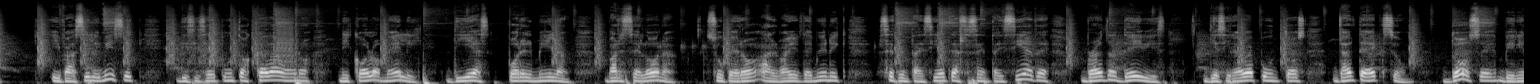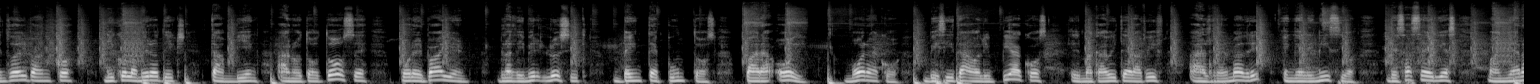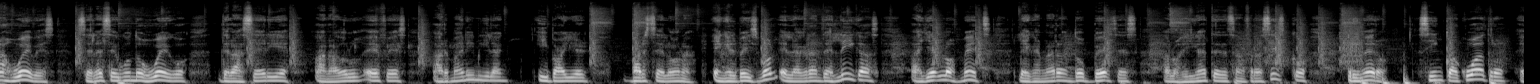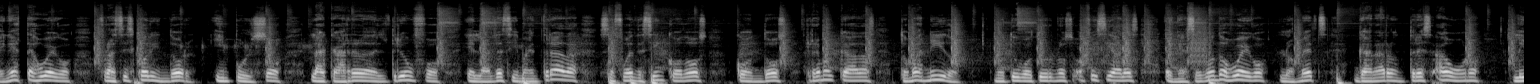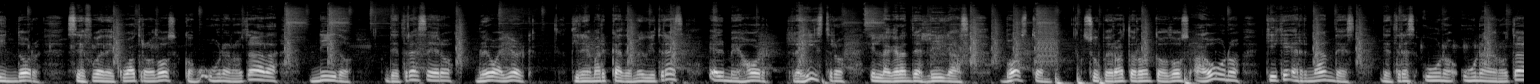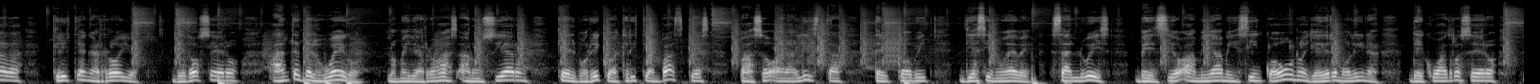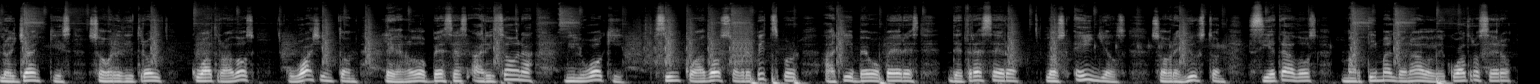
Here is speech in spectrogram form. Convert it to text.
y Vasily Misic 16 puntos cada uno. Nicolo Meli 10 por el Milan. Barcelona superó al Bayern de Múnich 77 a 67. Brandon Davis 19 puntos. Dante Exum 12 viniendo del banco. Nikola Mirotic también anotó 12 por el Bayern. Vladimir Lucic 20 puntos para hoy. Mónaco visita a Olympiacos, el Maccabi Tel Aviv al Real Madrid en el inicio de esas series. Mañana jueves será el segundo juego de la serie Anadolu Efes, Armani Milan y Bayern Barcelona. En el béisbol, en las grandes ligas, ayer los Mets le ganaron dos veces a los gigantes de San Francisco. Primero, 5 a 4 en este juego, Francisco Lindor impulsó la carrera del triunfo en la décima entrada, se fue de 5-2 con dos remolcadas. Tomás Nido no tuvo turnos oficiales. En el segundo juego, los Mets ganaron 3 a 1. Lindor se fue de 4 a 2 con una anotada. Nido de 3-0. Nueva York tiene marca de 9 y 3, el mejor registro en las grandes ligas. Boston superó a Toronto 2 a 1. Quique Hernández de 3-1, una anotada. Cristian Arroyo de 2-0. Antes del juego, los Mediarrojas anunciaron que el boricua Cristian Vázquez pasó a la lista del COVID-19. San Luis venció a Miami 5 a 1. Yadir Molina de 4 0. Los Yankees sobre Detroit 4 a 2. Washington le ganó dos veces a Arizona. Milwaukee 5 a 2 sobre Pittsburgh. Aquí Bebo Pérez de 3-0. Los Angels sobre Houston 7 a 2. Martín Maldonado de 4-0.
